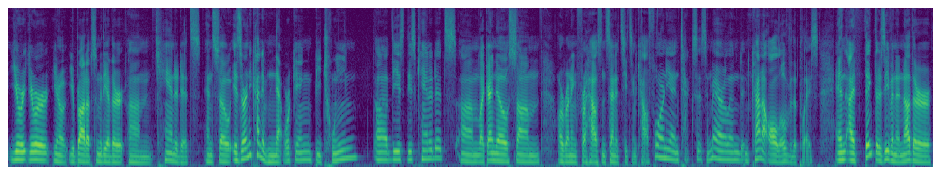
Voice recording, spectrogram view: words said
you're, you're, you know, you brought up some of the other um, candidates, and so is there any kind of networking between uh, these these candidates. Um, like I know some are running for House and Senate seats in California and Texas and Maryland and kind of all over the place. And I think there's even another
